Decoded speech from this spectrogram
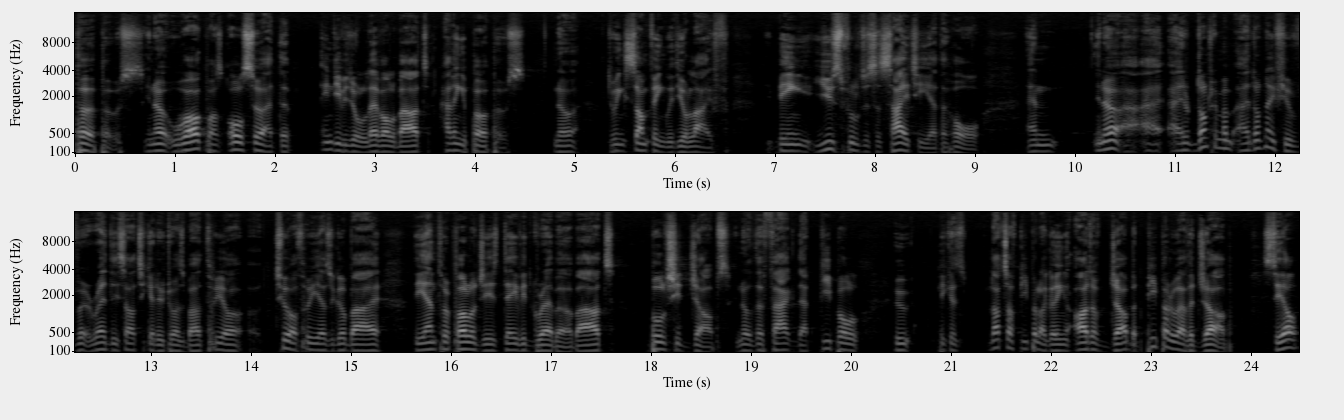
purpose. You know, work was also at the individual level about having a purpose. You know, doing something with your life, being useful to society as a whole. And you know, I, I don't remember. I don't know if you've read this article. It was about three or two or three years ago by the anthropologist David Graeber about bullshit jobs. You know, the fact that people who, because lots of people are going out of job, but people who have a job still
